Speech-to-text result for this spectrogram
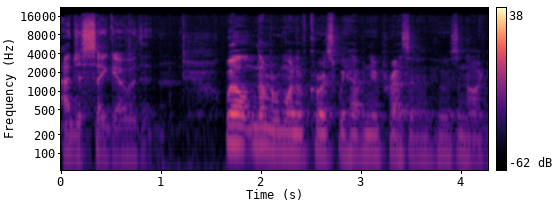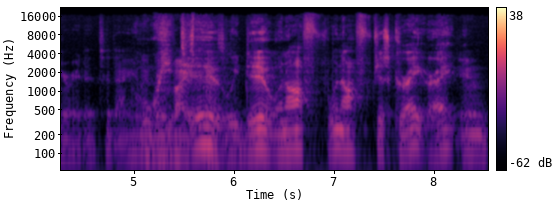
I just say go with it. Well, number one, of course, we have a new president who was inaugurated today, and We do. president. We do. Went off. Went off just great, right? And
